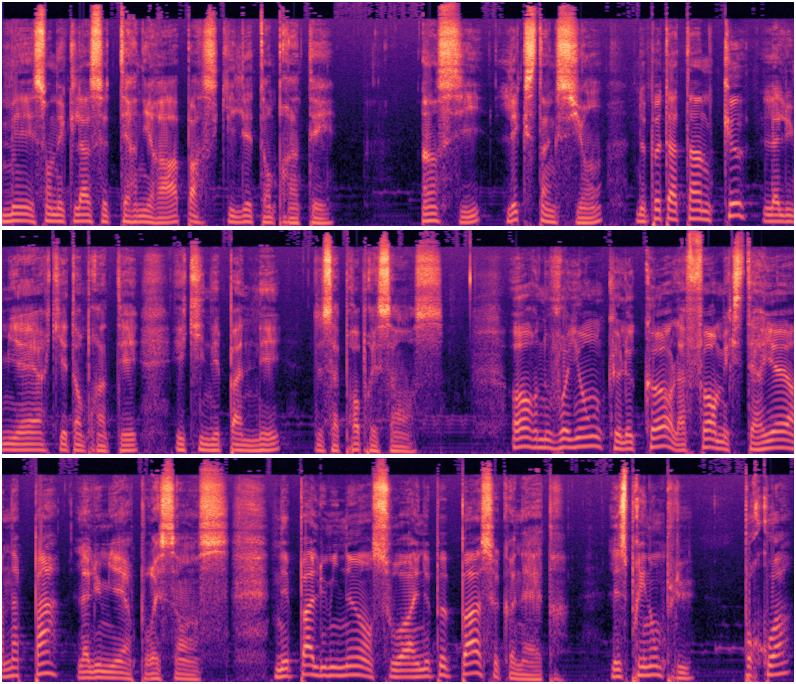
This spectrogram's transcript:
mais son éclat se ternira parce qu'il est emprunté. Ainsi, l'extinction ne peut atteindre que la lumière qui est empruntée et qui n'est pas née de sa propre essence. Or, nous voyons que le corps, la forme extérieure, n'a pas la lumière pour essence, n'est pas lumineux en soi et ne peut pas se connaître. L'esprit non plus. Pourquoi?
